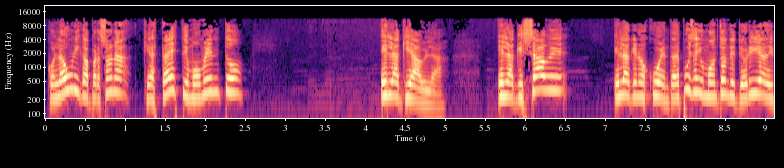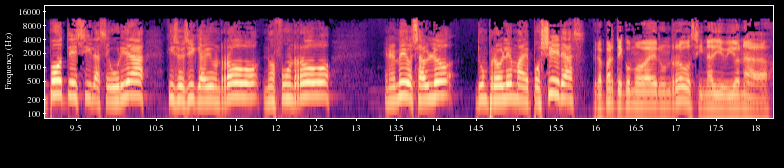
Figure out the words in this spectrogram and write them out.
con la única persona que hasta este momento es la que habla, es la que sabe, es la que nos cuenta. Después hay un montón de teorías, de hipótesis, la seguridad quiso decir que había un robo, no fue un robo. En el medio se habló de un problema de polleras. Pero aparte, ¿cómo va a haber un robo si nadie vio nada?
